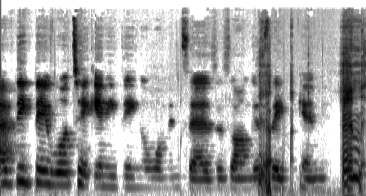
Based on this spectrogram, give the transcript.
I think they will take anything a woman says as long as yeah. they can. And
